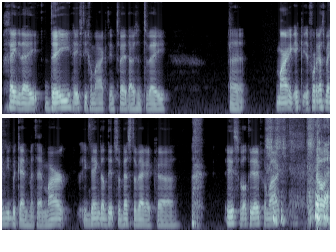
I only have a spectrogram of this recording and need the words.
Geen idee. Day heeft hij gemaakt in 2002. Eh, maar ik, ik, voor de rest ben ik niet bekend met hem. Maar ik denk dat dit zijn beste werk eh, is wat hij heeft gemaakt. Nou,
